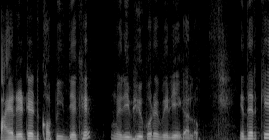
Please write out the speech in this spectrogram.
পাইরেটেড কপি দেখে রিভিউ করে বেরিয়ে গেল। এদেরকে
